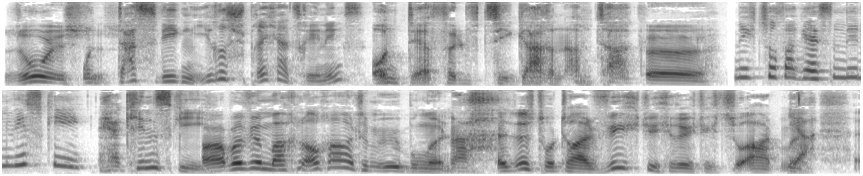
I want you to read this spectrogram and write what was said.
So ist Und es. das wegen Ihres Sprechertrainings? Und der fünf Zigarren am Tag. Äh, Nicht zu vergessen den Whisky. Herr Kinski. aber wir machen auch Atemübungen. Ach. Es ist total wichtig, richtig zu atmen. Ja, äh,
